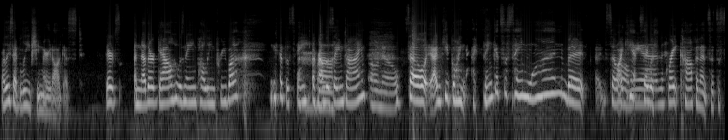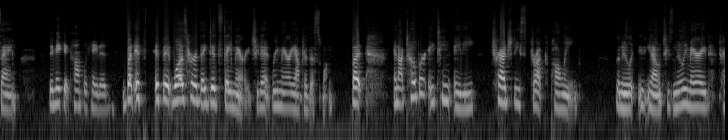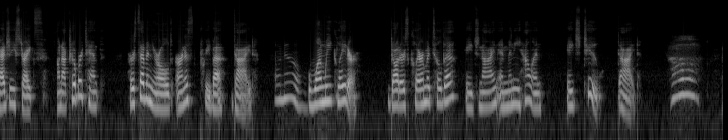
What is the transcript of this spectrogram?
or at least I believe she married August. There's another gal who was named Pauline Priebe at the same around the same time. Oh no! So I keep going. I think it's the same one, but uh, so oh, I can't man. say with great confidence it's the same. They make it complicated. But if if it was her, they did stay married. She didn't remarry after this one. But in October 1880, tragedy struck Pauline the newly, you know, she's newly married. Tragedy strikes. On October 10th, her seven year old Ernest Priebe died. Oh no. One week later, daughters Claire Matilda, age nine, and Minnie Helen, age two, died. How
